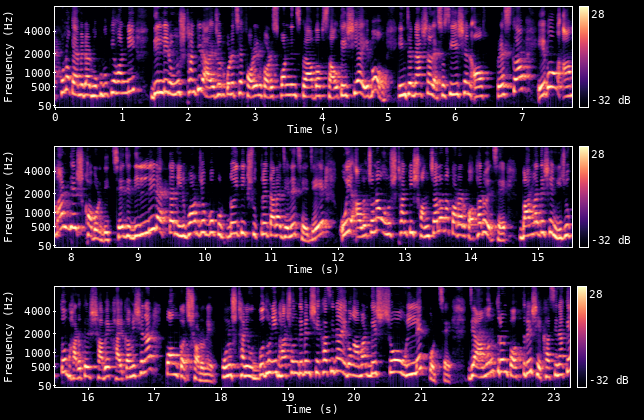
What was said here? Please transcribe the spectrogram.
এখনও ক্যামেরার মুখোমুখি হননি। দিল্লির অনুষ্ঠানটির আয়োজন করেছে foreign correspondence club of South Asia এবং international association of press club এবং আমার দেশ খবর দিচ্ছে যে দিল্লির একটা নির্ভরযোগ্য কূটনৈতিক সূত্রে তারা জেনেছে যে ওই আলোচনা অনুষ্ঠানটি সঞ্চালনা করার কথা রয়েছে বাংলাদেশে নিযুক্ত ভারতের সাবেক হাই কমিশনার পঙ্কজ সরণের অনুষ্ঠানে উদ্বোধনী ভাষণ দেবেন শেখ হাসিনা এবং আমার দেশও উল্লেখ করছে যে আমন্ত্রণ পত্রে শেখ হাসিনাকে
